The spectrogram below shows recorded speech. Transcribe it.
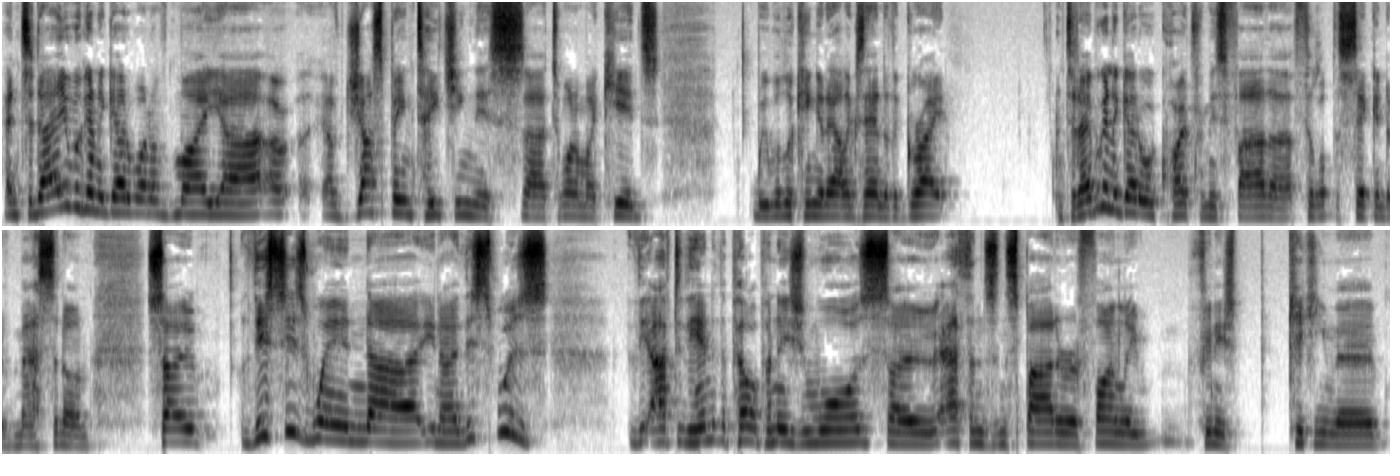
and today we're going to go to one of my. Uh, I've just been teaching this uh, to one of my kids. We were looking at Alexander the Great, and today we're going to go to a quote from his father, Philip II of Macedon. So this is when uh, you know this was. The, after the end of the Peloponnesian Wars, so Athens and Sparta have finally finished kicking the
